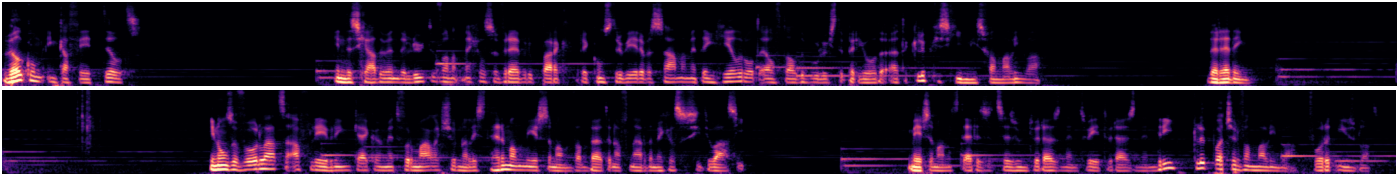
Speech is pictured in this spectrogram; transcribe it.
Welkom in Café Tilt. In de schaduwende luwte van het Mechelse Vrijbroekpark reconstrueren we samen met een geel-rood elftal de woeligste periode uit de clubgeschiedenis van Malinois. De redding. In onze voorlaatste aflevering kijken we met voormalig journalist Herman Meerseman van buitenaf naar de Mechelse situatie. Meerseman is tijdens het seizoen 2002-2003 clubwatcher van Malinois voor het Nieuwsblad.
